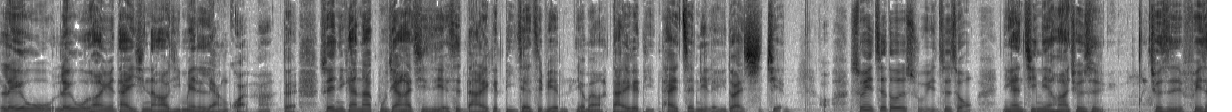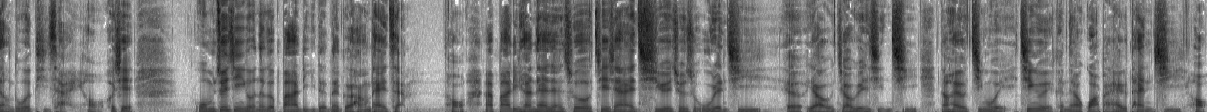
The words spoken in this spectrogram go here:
雷虎雷虎的话，因为它已经拿到里面的两款嘛，对，所以你看它股价，它其实也是打了一个底在这边，有没有打一个底？它也整理了一段时间。好，所以这都是属于这种，你看今年的话，就是就是非常多的题材。好，而且我们最近有那个巴黎的那个航太展。好，那巴黎航太展之后，接下来七月就是无人机，呃，要交原型机，然后还有经纬，经纬可能要挂牌，还有碳机，好，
